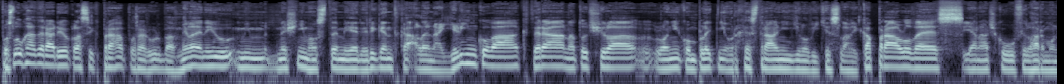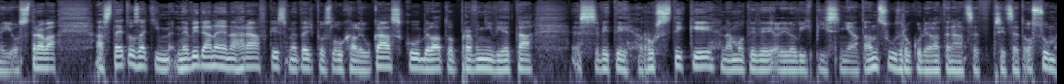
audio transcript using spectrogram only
Posloucháte Radio Klasik Praha, pořad hudba v miléniu. Mým dnešním hostem je dirigentka Alena Jelínková, která natočila loni kompletní orchestrální dílo Vítěslavy Kaprálové s Janáčkovou filharmonií Ostrava. A z této zatím nevydané nahrávky jsme teď poslouchali ukázku. Byla to první věta svity Rustiky na motivy lidových písní a tanců z roku 1938.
